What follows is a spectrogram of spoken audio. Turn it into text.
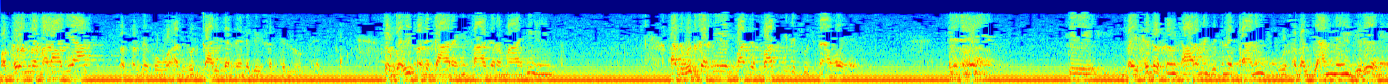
और फिर उनमें आ गया तो फिर देखो वो अद्भुत कार्य करने लगे सत्य लोग तो वही पद जा रहे सागर माही। अद्भुत करने एक बात इस बात की भी सूचना है। कि वैसे तो संसार में जितने प्राणी हैं, वो सब अज्ञान में ही घिरे हैं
